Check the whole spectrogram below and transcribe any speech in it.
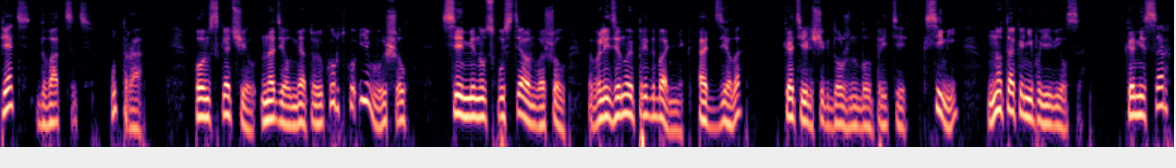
Пять двадцать утра. Он вскочил, надел мятую куртку и вышел. — Семь минут спустя он вошел в ледяной предбанник отдела. Котельщик должен был прийти к семи, но так и не появился. Комиссар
